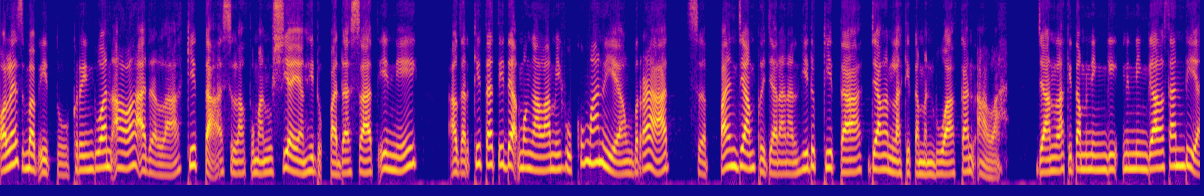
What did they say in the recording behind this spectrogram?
Oleh sebab itu, kerinduan Allah adalah kita selaku manusia yang hidup pada saat ini agar kita tidak mengalami hukuman yang berat sepanjang perjalanan hidup kita, janganlah kita menduakan Allah. Janganlah kita meninggalkan dia.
